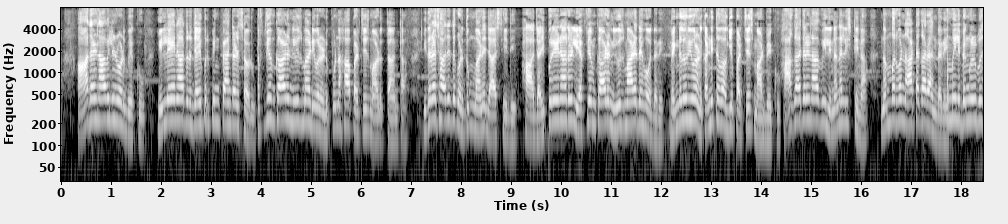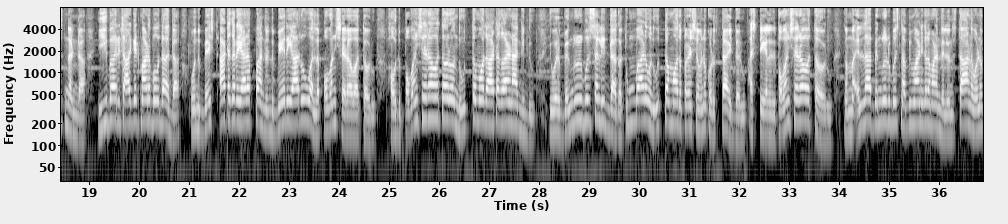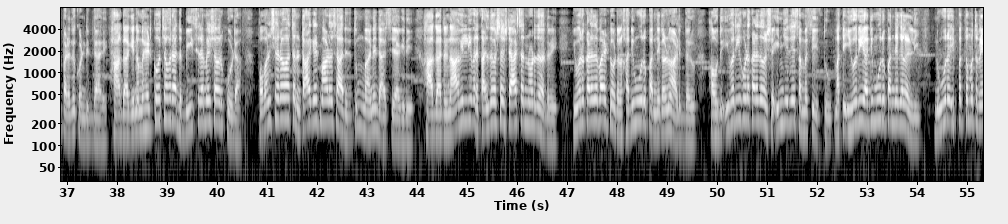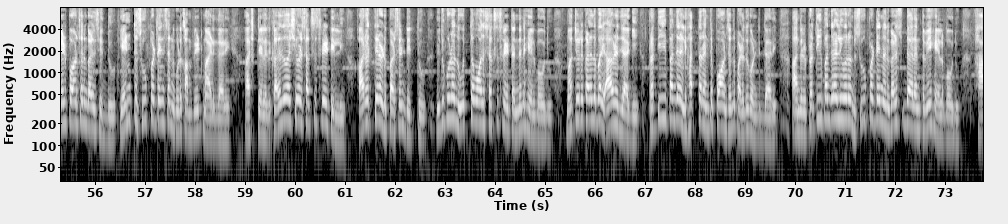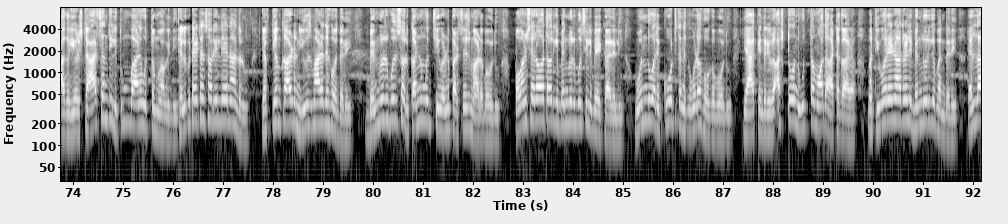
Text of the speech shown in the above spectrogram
ಆದರೆ ನಾವಿಲ್ಲಿ ನೋಡಬೇಕು. ಇಲ್ಲೇನಾದರೂ ಜೈಪುರ್ ಪಿಂಕ್ ಪ್ಯಾಂಥರ್ಸ್ ಅವರು F B M card use ಮಾಡಿ ಇವರನ್ನು ಪುನಃ ಪರ್ಚೇಸ್ ಮಾಡುತ್ತಾ ಅಂತ. ಇದರ ಸಾಧ್ಯತೆ ಕೂಡ ತುಂಬಾನೇ ಜಾಸ್ತಿ ಇದೆ. ಹಾ, ಜೈಪುರ ಏನಾದ್ರೂ ಇಲ್ಲಿ ಎಫ್ ಎಂ ಕಾರ್ಡ್ ಅನ್ನು ಯೂಸ್ ಮಾಡದೆ ಹೋದರೆ ಬೆಂಗಳೂರು ಇವರನ್ನು ಖಂಡಿತವಾಗಿಯೂ ಪರ್ಚೇಸ್ ಮಾಡಬೇಕು. ಹಾಗಾದರೆ ನಾವು ಇಲ್ಲಿ ನನ್ನ ಲಿಸ್ಟಿನ ನಂಬರ್ ಒನ್ ಆಟಗಾರ ಅಂದರೆ ನಮ್ಮ ಇಲ್ಲಿ ಬೆಂಗಳೂರು ಬಸ್ ತಂಡ. ಈ ಬಾರಿ ಟಾರ್ಗೆಟ್ ಮಾಡಬಹುದಾದ ಒಂದು ಬೆಸ್ಟ್ ಆಟಗಾರ ಯಾರಪ್ಪ ಅಂದ್ರೆ ಅದು ಬೇರೆ ಯಾರೂ ಅಲ್ಲ, ಪವನ್ ಶೆರಾವತ್ ಅವರು. ಹೌದು, ಪವನ್ ಶೆರಾವತ್ ಅವರು ಒಂದು ಉತ್ತಮವಾದ ಆಟಗಾರನಾಗಿದ್ದು, ಇವರು ಬೆಂಗಳೂರು ಬುಲ್ಸ್ ಅಲ್ಲಿ ಇದ್ದಾಗ ತುಂಬಾನೇ ಒಂದು ಉತ್ತಮವಾದ ಪ್ರದರ್ಶನವನ್ನು ಕೊಡುತ್ತಾ ಇದ್ದರು. ಅಷ್ಟೇ ಅಲ್ಲದೆ ಪವನ್ ಶರಾವತ್ ಅವರು ನಮ್ಮ ಎಲ್ಲಾ ಬೆಂಗಳೂರು ಬಸ್ನ ಅಭಿಮಾನಿಗಳ ಮನದಲ್ಲಿ ಒಂದು ಸ್ಥಾನವನ್ನು ಪಡೆದುಕೊಂಡಿದ್ದಾರೆ. ಹಾಗಾಗಿ ನಮ್ಮ ಹೆಡ್ ಕೋಚ್ ಅವರಾದ ಬಿ ಸಿ ರಮೇಶ್ ಅವರು ಕೂಡ ಪವನ್ ಶರಾವತ್ ಅನ್ನು ಟಾರ್ಗೆಟ್ ಮಾಡುವ ಸಾಧ್ಯತೆ ತುಂಬಾನೇ ಜಾಸ್ತಿಯಾಗಿದೆ. ಹಾಗಾದ್ರೆ ನಾವಿಲ್ಲಿ ಇವರ ಕಳೆದ ವರ್ಷ ಸ್ಟಾಟ್ಸ್ ಅನ್ನು ನೋಡೋದಾದ್ರೆ, ಇವರು ಕಳೆದ ಬಾರಿ ಟೋಟಲ್ ಹದಿಮೂರು ಪಂದ್ಯಗಳನ್ನು ಆಡಿದ್ದರು. ಹೌದು, ಇವರಿಗೆ ಕೂಡ ಕಳೆದ ವರ್ಷ ಇಂಜಿನಿಯರ್ ಸಮಸ್ಯೆ ಇತ್ತು. ಮತ್ತೆ ಇವರು ಈ ಹದಿಮೂರು ಪಂದ್ಯಗಳಲ್ಲಿ ನೂರ ಇಪ್ಪತ್ತೊಂಬತ್ತು ರೇಡ್ ಪಾಯಿಂಟ್ಸ್ ಅನ್ನು ಗಳಿಸಿದ್ದು ಎಂಟು ಸೂಪರ್ ಟೆನ್ಸ್ ಅನ್ನು ಕೂಡ ಕಂಪ್ಲೀಟ್ ಮಾಡಿದ್ದಾರೆ. ಅಷ್ಟೇ ಅಲ್ಲದೆ ಕಳೆದ ವರ್ಷ ಇವರ ಸಕ್ಸಸ್ ರೇಟ್ ಇಲ್ಲಿ ಅರವತ್ತೆರಡು ಪರ್ಸೆಂಟ್ ಇತ್ತು. ಇದು ಕೂಡ ಒಂದು ಉತ್ತಮವಾದ ಸಕ್ಸಸ್ ರೇಟ್ ಅಂತಲೇ ಹೇಳ್ಬಹುದು. ಮತ್ತು ಇವರು ಕಳೆದ ಬಾರಿ ಆವರೇಜ್ ಆಗಿ ಪ್ರತಿ ಪಂದ್ಯದಲ್ಲಿ ಹತ್ತರಂತೆ ಪಾಯಿಂಟ್ಸ್ ಅನ್ನು ಪಡೆದುಕೊಂಡಿದ್ದಾರೆ. ಅಂದರೆ ಪ್ರತಿ ಪಂದ್ಯದಲ್ಲಿ ಇವರೊಂದು ಸೂಪರ್ ಟೆನ್ ಅನ್ನು ಗಳಿಸಿದ್ದಾರೆ ಅಂತವೇ ಹೇಳಬಹುದು. ಹಾಗಾಗಿ ಇವರ ಸ್ಟಾರ್ಸ್ ಅಂತ ಇಲ್ಲಿ ತುಂಬಾನೇ ಉತ್ತಮವಾಗಿದೆ. ತೆಲುಗು ಟೈಟನ್ಸ್ ಅವರು ಇಲ್ಲಿ ಏನಾದರೂ ಎಫ್ ಎಂ ಕಾರ್ಡ್ ಅನ್ನು ಯೂಸ್ ಮಾಡದೆ ಹೋದರೆ ಬೆಂಗಳೂರು ಬುಲ್ಸ್ ಅವರು ಕಣ್ಣು ಮುಚ್ಚಿ ಇವರನ್ನು ಪರ್ಚೇಸ್ ಮಾಡಬಹುದು. ಪವನ್ ಶೆರಾವತ್ ಅವರಿಗೆ ಬೆಂಗಳೂರು ಬುಲ್ಸ್ ಇಲ್ಲಿ ಬೇಕಾದಲ್ಲಿ ಒಂದೂವರೆ ಕೋಟಿ ತನಕ ಕೂಡ ಹೋಗಬಹುದು. ಯಾಕೆಂದರೆ ಇವರು ಅಷ್ಟು ಒಂದು ಉತ್ತಮವಾದ ಆಟಗಾರ. ಮತ್ತು ಇವರೇನಾದರಲ್ಲಿ ಬೆಂಗಳೂರಿಗೆ ಬಂದರೆ ಎಲ್ಲ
